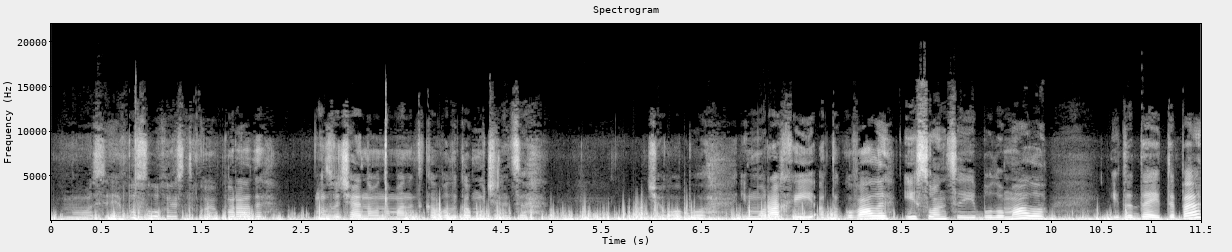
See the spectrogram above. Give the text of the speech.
Ну ось я послухаю з такої поради. Ну, звичайно, вона в мене така велика мучениця. Чого, бо і мурахи її атакували, і сонця їй було мало, і т.д. і т.п.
